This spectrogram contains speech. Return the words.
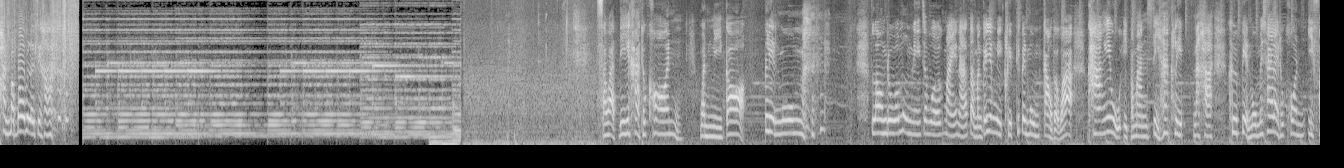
พันบับเบิ้ลไปเลยสิคะสวัสดีค่ะทุกคน วันนี้ก็เปลี่ยนมุม ลองดูว่ามุมนี้จะเวิร์กไหมนะ แต่มันก็ยังมีคลิปที่เป็นมุมเก่าแบบว่าค้างอยู่อีกประมาณ 4-5 คลิปนะคะ คือเปลี่ยนมุมไม่ใช่อะไรทุกคน อีไฟ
